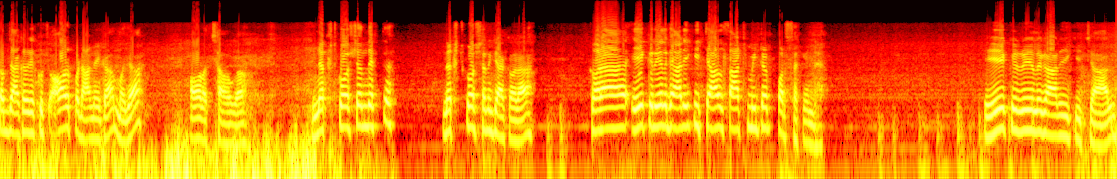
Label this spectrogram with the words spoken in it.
तब जा कर के कुछ और पढ़ाने का मज़ा और अच्छा होगा। नेक्स्ट क्वेश्चन देखते। नेक्स्ट क्वेश्चन क्या करा? करा, एक रेलगाड़ी की चाल 60 मीटर पर सेकेंड है। एक रेलगाड़ी की चाल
